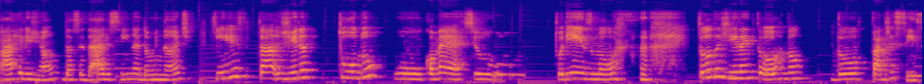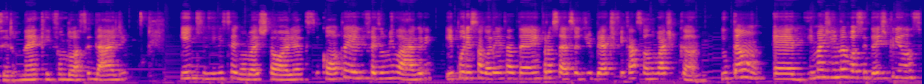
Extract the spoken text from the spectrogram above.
a religião da cidade, assim, né, dominante, que tá, gira tudo, o comércio, o turismo, tudo gira em torno do Padre Cícero, né, que fundou a cidade e que, segundo a história que se conta, ele fez um milagre e por isso agora ele está até em processo de beatificação no Vaticano. Então, é, imagina você desde criança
